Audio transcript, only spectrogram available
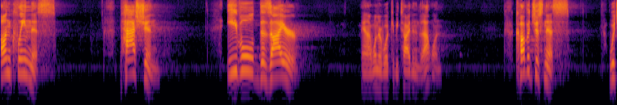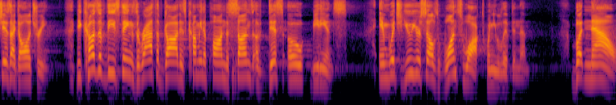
uncleanness, passion, evil desire Man, I wonder what could be tied into that one. Covetousness, which is idolatry. Because of these things, the wrath of God is coming upon the sons of disobedience, in which you yourselves once walked when you lived in them. But now,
